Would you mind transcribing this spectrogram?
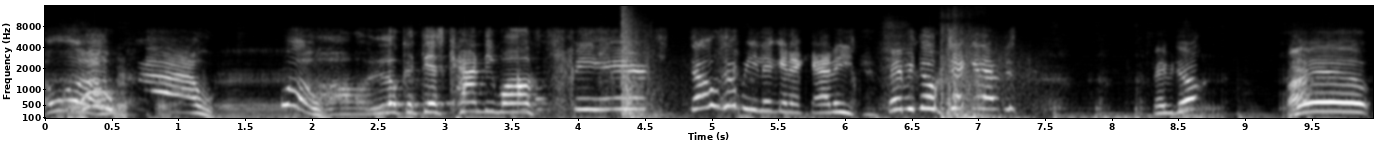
Whoa! Wow! Whoa! Oh, look at this candy wall. Be here! Don't, don't be looking at candy. Baby Duck, check it out! Baby Duck? What? Ew.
